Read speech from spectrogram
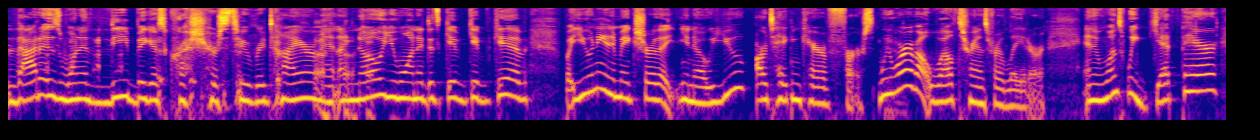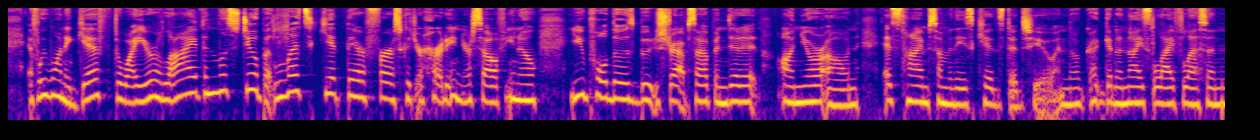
That is one of the biggest crushers to retirement. I know you want to just give, give, give, but you need to make sure that, you know, you are taken care of first. We worry about wealth transfer later. And then once we get there, if we want a gift while you're alive, then let's do it. But let's get there first because you're hurting yourself. You know, you pulled those bootstraps up and did it on your own. It's time some of these kids did too. And they'll get a nice life lesson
